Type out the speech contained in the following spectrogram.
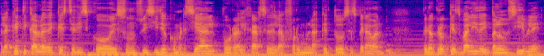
La crítica habla de que este disco es un suicidio comercial por alejarse de la fórmula que todos esperaban, pero creo que es válido y plausible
